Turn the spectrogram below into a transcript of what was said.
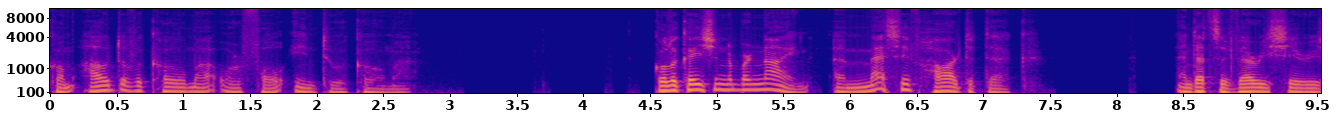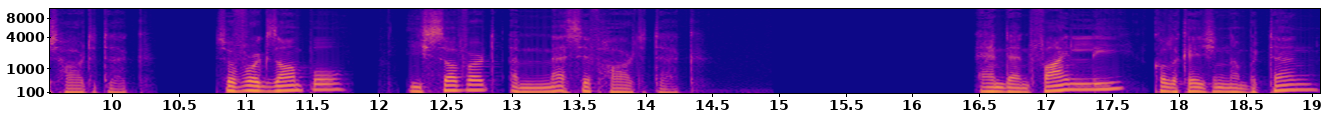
Come out of a coma or fall into a coma. Collocation number nine a massive heart attack. And that's a very serious heart attack. So, for example, he suffered a massive heart attack. And then finally, collocation number 10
